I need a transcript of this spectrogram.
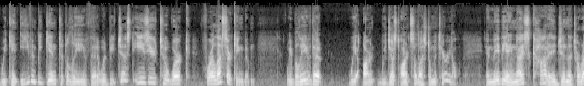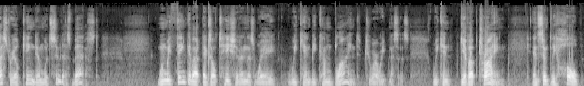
We can even begin to believe that it would be just easier to work for a lesser kingdom. We believe that we aren't we just aren't celestial material, and maybe a nice cottage in the terrestrial kingdom would suit us best. When we think about exaltation in this way, we can become blind to our weaknesses. We can give up trying and simply hope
